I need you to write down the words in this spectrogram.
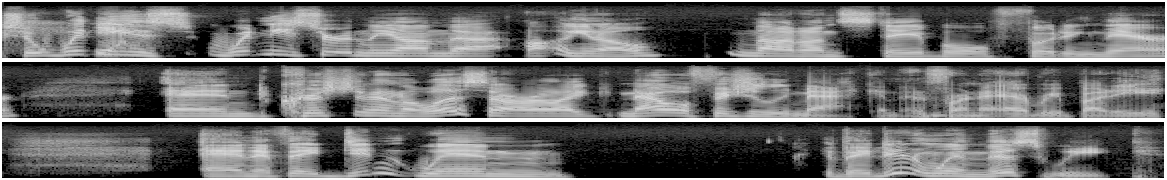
So Whitney Yeah. is Whitney's certainly on that, uh, you know, not unstable footing there. And Christian and Alyssa are like now officially macking in front of everybody. And if they didn't win, if they didn't win this week,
